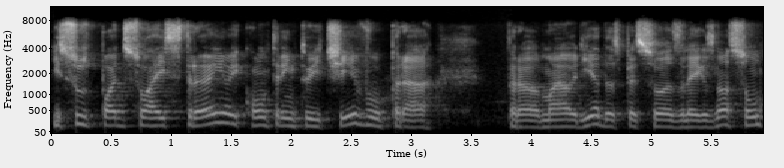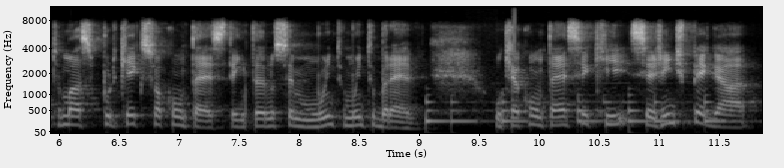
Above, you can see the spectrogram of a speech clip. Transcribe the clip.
Isso pode soar estranho e contraintuitivo para para a maioria das pessoas leigas no assunto, mas por que, que isso acontece? Tentando ser muito, muito breve. O que acontece é que se a gente pegar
